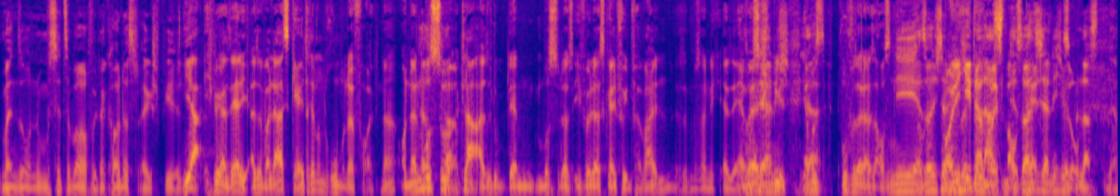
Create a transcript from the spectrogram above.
mein Sohn, du musst jetzt aber auch wieder Counter-Strike spielen. Ja, ich bin ganz ehrlich, also weil da ist Geld drin und Ruhm und Erfolg, ne? Und dann Das musst du, klar. klar. also du, dann musst du das, ich würde das Geld für ihn verwalten. Das muss er nicht, also er, muss ja spielen. nicht- er ja. muss, wofür soll er das ausgeben? Nee, er soll sich da nicht mit belasten. Er soll sich da nicht mit belasten, ja.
